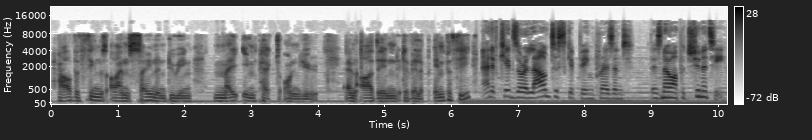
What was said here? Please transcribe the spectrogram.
how the things I'm saying and doing may impact on you. And I then develop empathy. And if kids are allowed to skip being present, there's no opportunity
